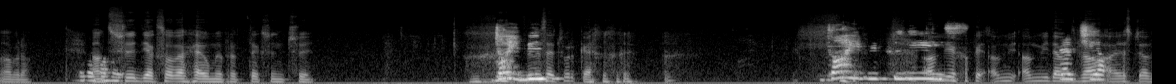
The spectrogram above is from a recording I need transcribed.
Dobra. Mam trzy diaksowe hełmy Protection 3. Daj mi, czwórkę. daj mi, On mi, please. chopie, on mi, on mi dał Dam ci dwa, ja- a jeszcze od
